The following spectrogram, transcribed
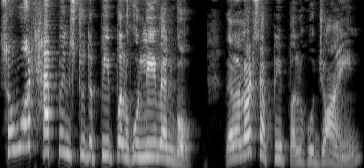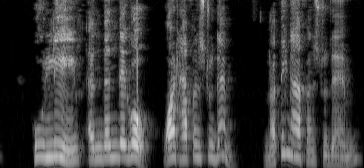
So, what happens to the people who leave and go? There are lots of people who join, who leave, and then they go. What happens to them? Nothing happens to them.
